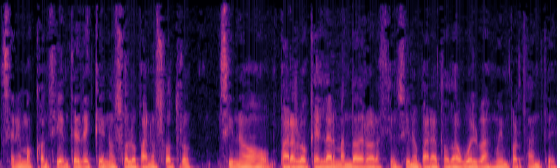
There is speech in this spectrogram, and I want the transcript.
seremos conscientes de que no solo para nosotros, sino para lo que es la hermandad de la oración, sino para toda Huelva es muy importante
